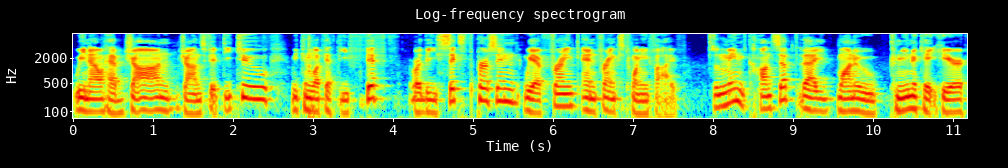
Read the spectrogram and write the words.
we now have John. John's 52. We can look at the fifth or the sixth person. We have Frank, and Frank's 25. So the main concept that I want to communicate here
